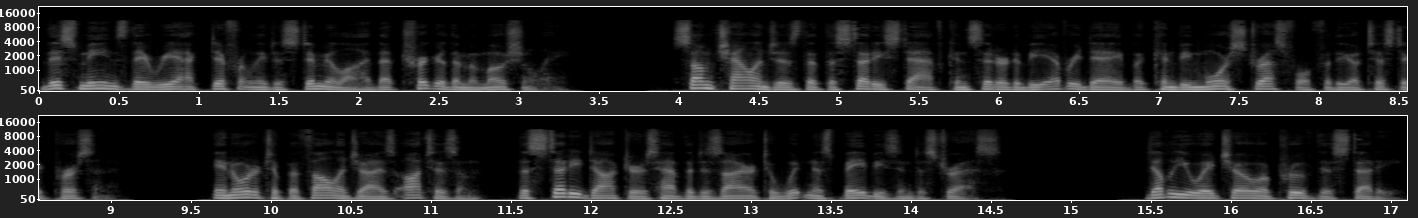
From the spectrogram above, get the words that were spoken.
This means they react differently to stimuli that trigger them emotionally. Some challenges that the study staff consider to be everyday but can be more stressful for the autistic person. In order to pathologize autism, the study doctors have the desire to witness babies in distress. WHO approved this study.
